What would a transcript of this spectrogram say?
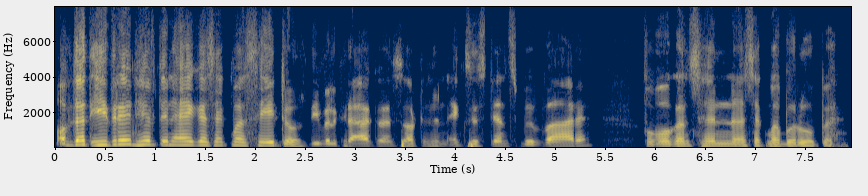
Omdat iedereen heeft een eigen zeg maar, zetel. Die wil graag een soort hun existentie bewaren volgens hun zeg maar, beroepen.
